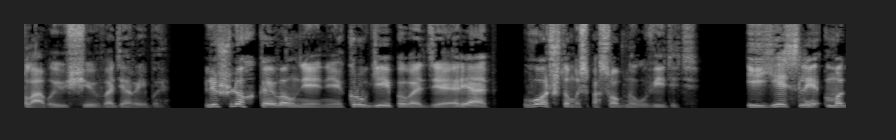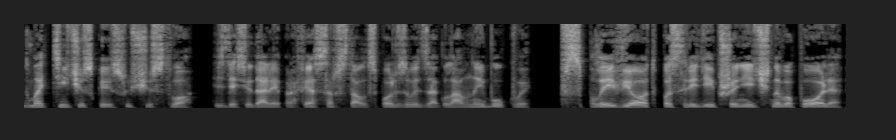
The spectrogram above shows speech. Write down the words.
плавающие в воде рыбы. Лишь легкое волнение, круги по воде, рябь — вот что мы способны увидеть. И если магматическое существо, здесь и далее профессор стал использовать заглавные буквы, всплывет посреди пшеничного поля,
